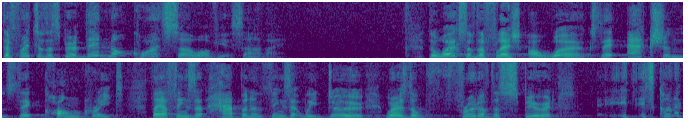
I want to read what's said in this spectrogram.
The fruits of the Spirit, they're not quite so obvious, are they? The works of the flesh are works, they're actions, they're concrete. They are things that happen and things that we do. Whereas the fruit of the Spirit, it, it's kind of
